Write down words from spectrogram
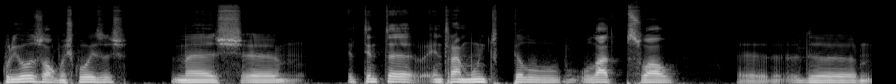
curioso, algumas coisas, mas uh, tenta entrar muito pelo lado pessoal uh, de,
